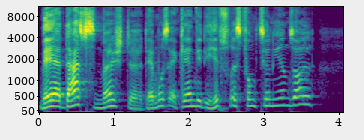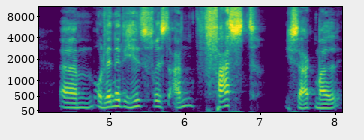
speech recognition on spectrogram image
Wer das möchte, der muss erklären, wie die Hilfsfrist funktionieren soll. Ähm, und wenn er die Hilfsfrist anfasst, ich sag mal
